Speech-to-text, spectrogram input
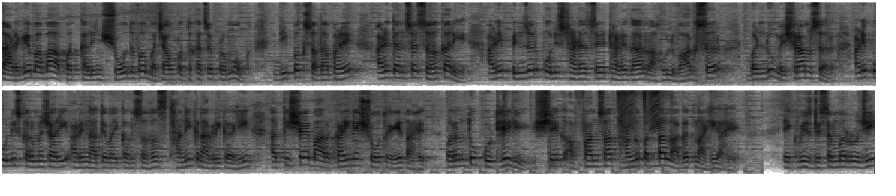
गाडगेबाबा आपत्कालीन शोध व बचाव पथकाचे प्रमुख दीपक सदाफळे आणि त्यांचे सहकारी आणि पिंजर पोलीस ठाण्याचे ठाणेदार राहुल वाघ सर बंडू मेश्राम सर आणि पोलीस कर्मचारी आणि नातेवाईकांसह स्थानिक नागरिकही अतिशय बारकाईने शोध घेत आहेत. परंतु कुठेही शेख अफानचा थांगपत्ता लागत नाही आहे. एकवीस डिसेंबर रोजी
